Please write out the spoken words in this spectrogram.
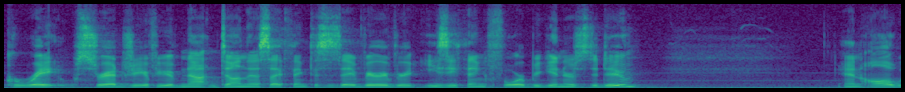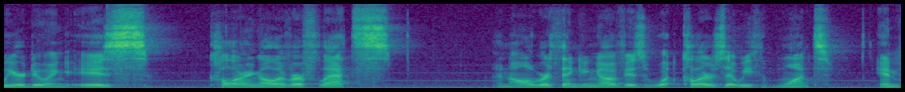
great strategy. If you have not done this, I think this is a very, very easy thing for beginners to do. And all we are doing is coloring all of our flats. And all we're thinking of is what colors that we want. And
